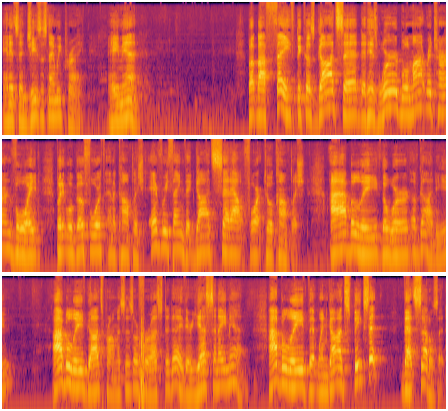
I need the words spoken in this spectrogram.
and it's in Jesus' name we pray. Amen. But by faith, because God said that His word will not return void, but it will go forth and accomplish everything that God set out for it to accomplish. I believe the word of God. Do you? I believe God's promises are for us today. They're yes and amen. I believe that when God speaks it, that settles it.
